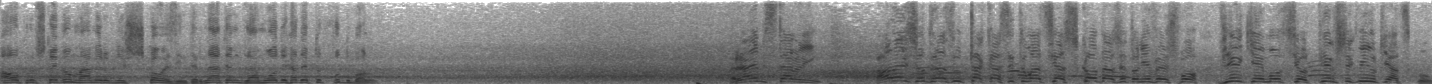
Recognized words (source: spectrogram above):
A oprócz tego mamy również szkołę z internatem dla młodych adeptów futbolu. Raheem Starling. Ależ od razu taka sytuacja, szkoda, że to nie weszło. Wielkie emocje od pierwszych minut, Jacku.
